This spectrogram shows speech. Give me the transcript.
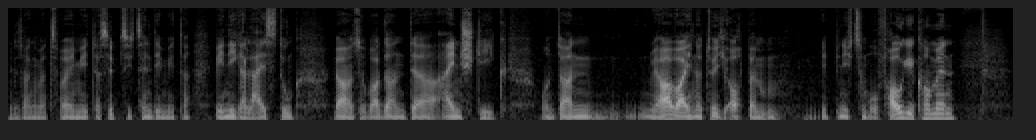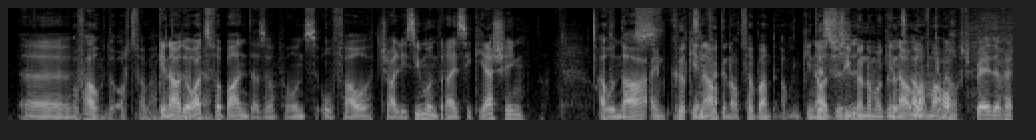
wir sagen mal 2,70 Meter, Zentimeter, weniger Leistung. Ja, so war dann der Einstieg. Und dann ja, war ich natürlich auch beim, bin ich zum OV gekommen. Äh, OV, der Ortsverband. Genau, der Ortsverband, also für uns OV Charlie 37 Hersching, auch und da ein Kürzel genau, für den Ortsverband. Auch genau, das schieben wir nochmal kurz genau, auf. Machen wir genau. auch später.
